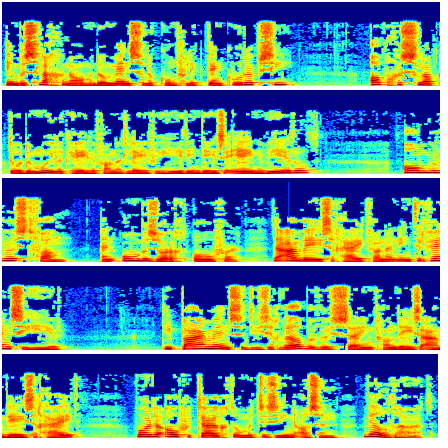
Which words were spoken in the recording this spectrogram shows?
in beslag genomen door menselijk conflict en corruptie, opgeslokt door de moeilijkheden van het leven hier in deze ene wereld onbewust van en onbezorgd over de aanwezigheid van een interventie hier. Die paar mensen die zich wel bewust zijn van deze aanwezigheid, worden overtuigd om het te zien als een weldaad,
